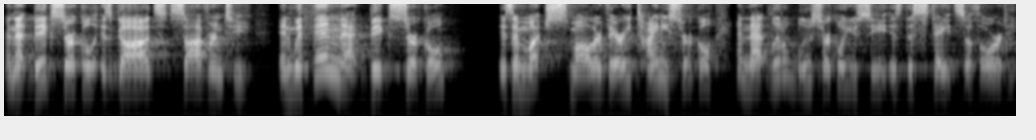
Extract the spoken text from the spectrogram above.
And that big circle is God's sovereignty. And within that big circle is a much smaller, very tiny circle, and that little blue circle you see is the state's authority.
